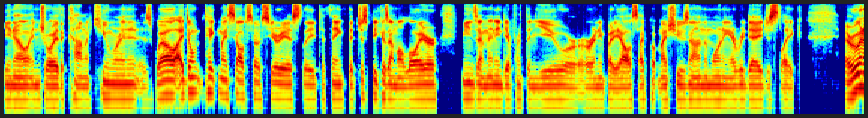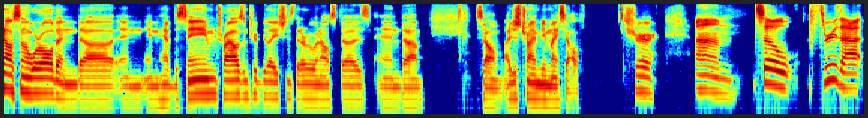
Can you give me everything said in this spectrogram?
you know enjoy the comic humor in it as well. I don't take myself so seriously to think that just because i'm a lawyer means i'm any different than you or, or anybody else. I put my shoes on in the morning every day just like everyone else in the world and uh and and have the same trials and tribulations that everyone else does. And um so i just try and be myself Sure. Um, so through that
